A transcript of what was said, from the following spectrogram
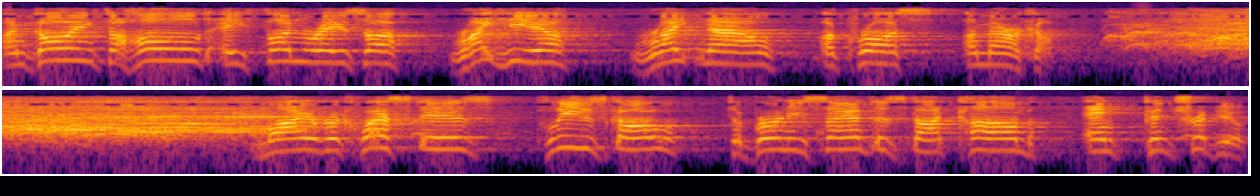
I'm going to hold a fundraiser right here, right now, across America. My request is please go to BernieSanders.com and contribute.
